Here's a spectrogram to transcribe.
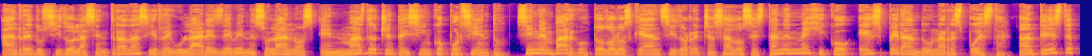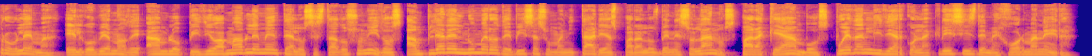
han reducido las entradas irregulares de venezolanos en más de 85%. Sin embargo, todos los que han sido rechazados están en México esperando una respuesta. Ante este problema, el gobierno de AMLO pidió amablemente a los Estados Unidos ampliar el número de visas humanitarias para los venezolanos, para que ambos puedan lidiar con la crisis de mejor manera.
